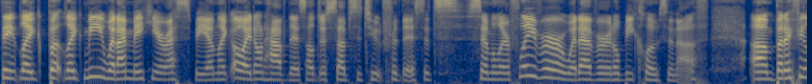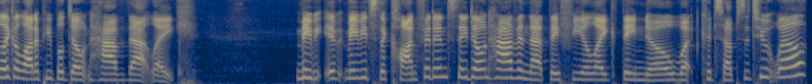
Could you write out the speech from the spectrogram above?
They like but like me when I'm making a recipe, I'm like, "Oh, I don't have this. I'll just substitute for this. It's similar flavor or whatever. It'll be close enough." Um but I feel like a lot of people don't have that like maybe it, maybe it's the confidence they don't have and that they feel like they know what could substitute well.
